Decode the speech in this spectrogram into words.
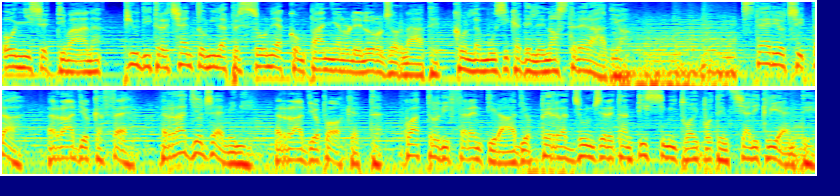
Ogni settimana più di 300.000 persone accompagnano le loro giornate con la musica delle nostre radio. Stereo Città, Radio Caffè, Radio Gemini, Radio Pocket. Quattro differenti radio per raggiungere tantissimi tuoi potenziali clienti.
